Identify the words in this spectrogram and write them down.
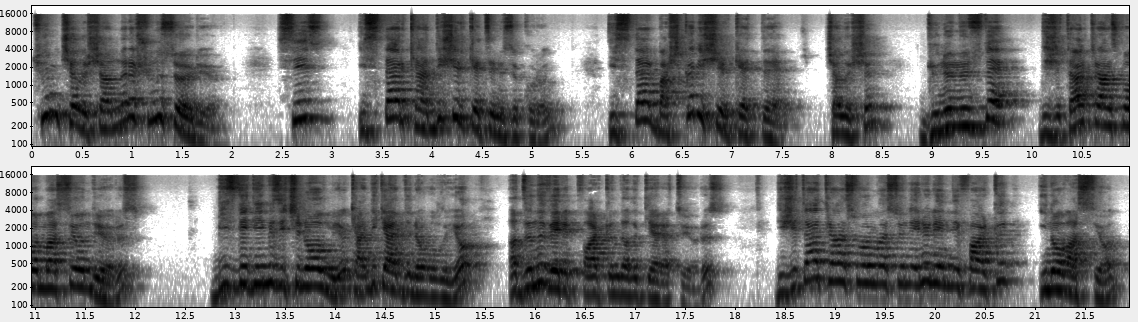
tüm çalışanlara şunu söylüyorum. Siz ister kendi şirketinizi kurun, ister başka bir şirkette çalışın. Günümüzde dijital transformasyon diyoruz. Biz dediğimiz için olmuyor, kendi kendine oluyor. Adını verip farkındalık yaratıyoruz. Dijital transformasyonun en önemli farkı inovasyon.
